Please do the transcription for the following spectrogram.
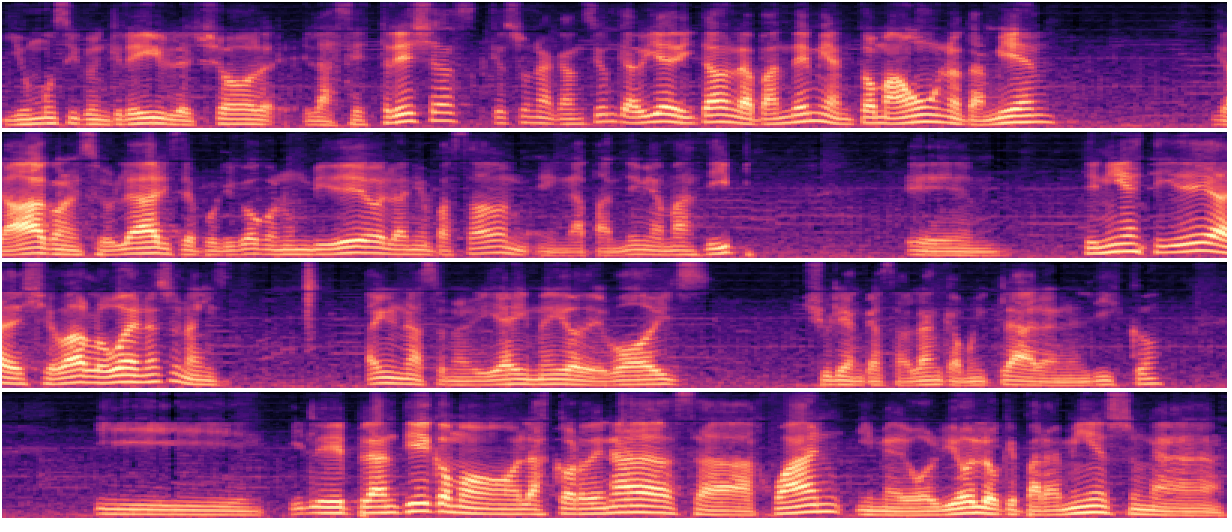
y un músico increíble. Yo, Las Estrellas, que es una canción que había editado en la pandemia, en Toma 1 también, grabada con el celular y se publicó con un video el año pasado, en, la pandemia más deep. Eh, tenía esta idea de llevarlo, bueno, es una hay una sonoridad y medio de voice, Julian Casablanca muy clara en el disco. Y, le planteé como las coordenadas a Juan y me devolvió lo que para mí es una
